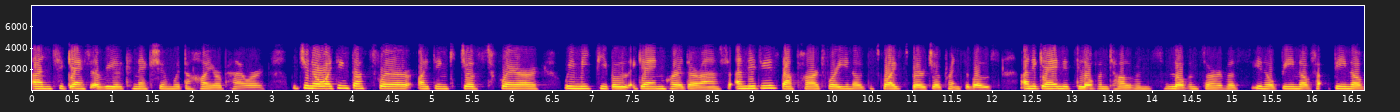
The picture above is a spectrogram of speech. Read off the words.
and to get a real connection with the higher power. But you know, I think that's where I think just where we meet people again where they're at. And it is that part where, you know, describes spiritual principles. And again, it's love and tolerance, love and service, you know, being of, being of,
